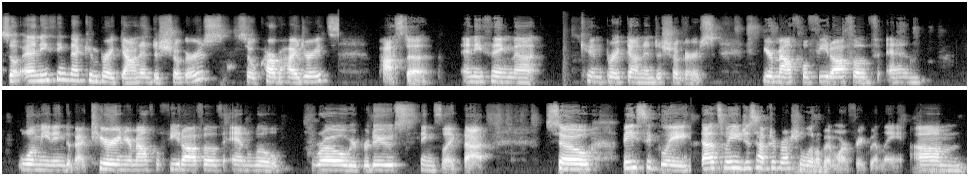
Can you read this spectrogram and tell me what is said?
So anything that can break down into sugars, so carbohydrates, pasta, anything that can break down into sugars, your mouth will feed off of and well meaning the bacteria in your mouth will feed off of and will grow, reproduce, things like that. So basically, that's when you just have to brush a little bit more frequently. Because um,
